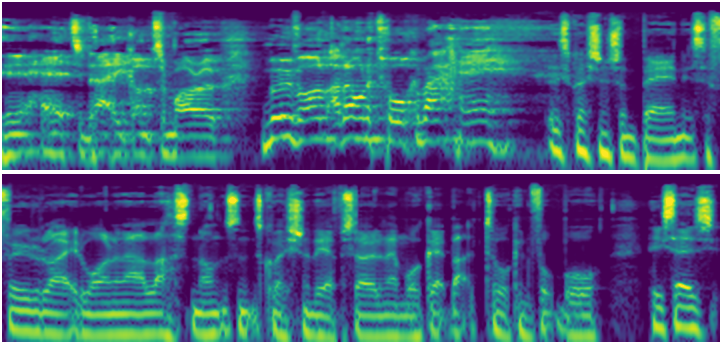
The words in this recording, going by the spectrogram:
hair today, gone tomorrow. Move on. I don't want to talk about hair. This question's from Ben. It's a food related one, and our last nonsense question of the episode, and then we'll get back to talking football. He says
